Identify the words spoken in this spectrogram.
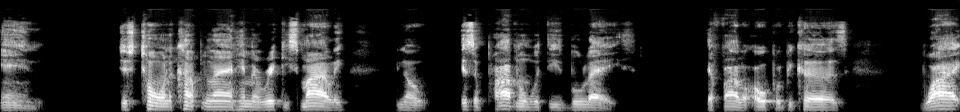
and just towing the company line, him and Rickey Smiley. You know, it's a problem with these boulets that follow Oprah because why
